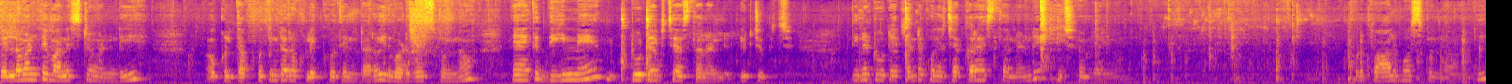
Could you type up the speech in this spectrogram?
బెల్లం అంటే మన ఇష్టం అండి. ఒకళ్ళు తక్కువ తింటారు ఒకళ్ళు ఎక్కువ తింటారు. ఇది వడబోసుకుందాం నేనైతే దీన్నే టూ టైప్స్ చేస్తానండి. ఇటు చూపించు. దీన్నే టూ టైప్స్ అంటే కొంచెం చక్కెర వేస్తానండి కొంచెం బెల్లం. ఇప్పుడు పాలు పోసుకుందామండి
